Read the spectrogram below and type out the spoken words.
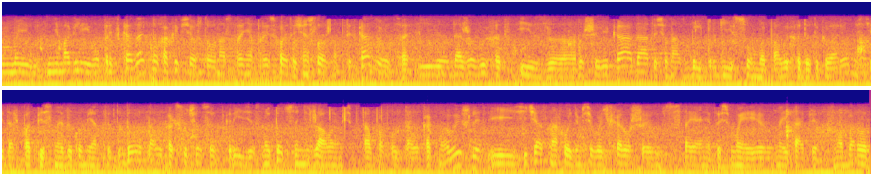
Мы не могли его предсказать, но, как и все, что у нас в стране происходит, очень сложно сложно предсказывается. И даже выход из э, большевика, да, то есть у нас были другие суммы по выходу договоренности, даже подписанные документы. До того, как случился этот кризис, мы точно не жалуемся по поводу того, как мы вышли. И сейчас находимся в очень хорошем состоянии. То есть мы на этапе, наоборот,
